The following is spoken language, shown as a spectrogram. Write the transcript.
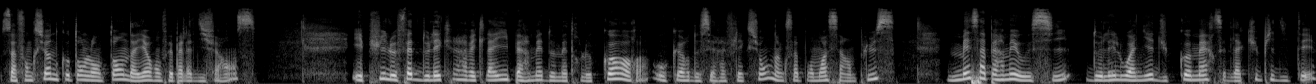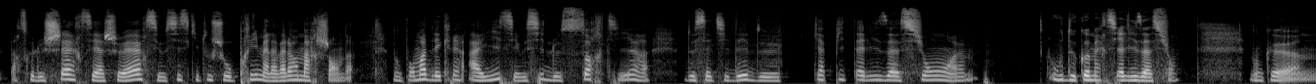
ça fonctionne quand on l'entend, d'ailleurs on ne fait pas la différence. Et puis le fait de l'écrire avec l'AI permet de mettre le corps au cœur de ses réflexions, donc ça pour moi c'est un plus. Mais ça permet aussi de l'éloigner du commerce et de la cupidité, parce que le cher CHER, c'est aussi ce qui touche au prime, à la valeur marchande. Donc pour moi, de l'écrire AI, c'est aussi de le sortir de cette idée de capitalisation euh, ou de commercialisation. Donc euh,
